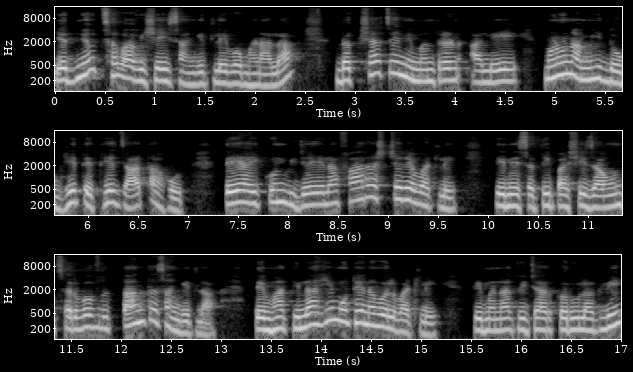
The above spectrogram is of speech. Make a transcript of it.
यज्ञोत्सवाविषयी सांगितले व म्हणाला दक्षाचे निमंत्रण आले म्हणून आम्ही दोघे तेथे जात आहोत. ते ऐकून विजयेला फार आश्चर्य वाटले. तिने सतीपाशी जाऊन सर्व वृत्तांत सांगितला. तेव्हा तिलाही मोठे नवल वाटले. ती मनात विचार करू लागली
